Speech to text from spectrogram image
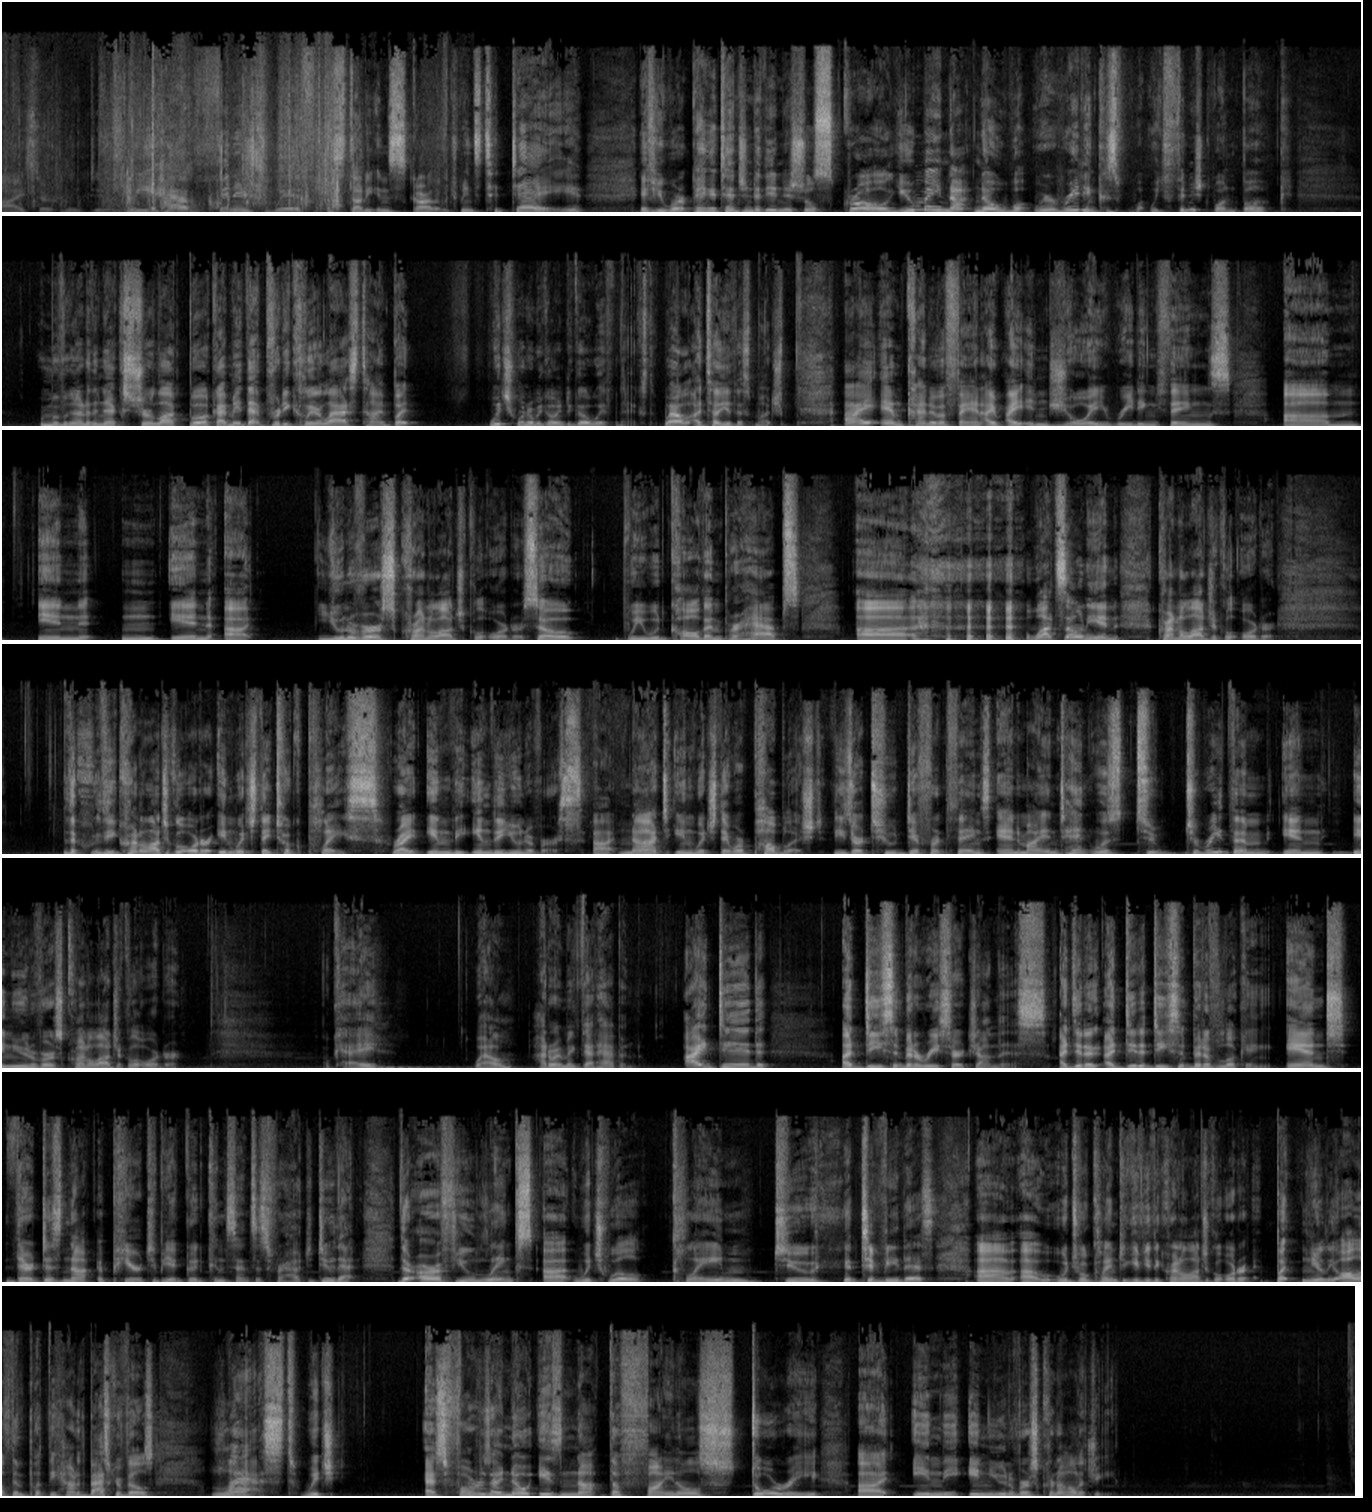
I certainly do. We have finished with a study in Scarlet, which means today, if you weren't paying attention to the initial scroll, you may not know what we're reading because we finished one book. We're moving on to the next Sherlock book. I made that pretty clear last time, but which one are we going to go with next? Well, I tell you this much. I am kind of a fan. I, I enjoy reading things um, in in uh, universe chronological order. So we would call them perhaps uh, Watsonian chronological order. The, the chronological order in which they took place, right in the in the universe, uh, not in which they were published. These are two different things, and my intent was to to read them in in universe chronological order. Okay, well, how do I make that happen? I did a decent bit of research on this. I did a I did a decent bit of looking, and there does not appear to be a good consensus for how to do that. There are a few links uh, which will claim to to be this, uh, uh, which will claim to give you the chronological order, but nearly all of them put the Hound of the Baskervilles last, which. As far as I know, is not the final story uh, in the in-universe chronology.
